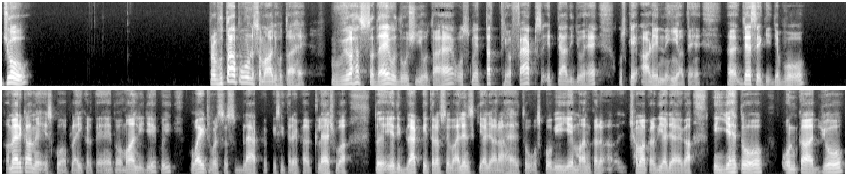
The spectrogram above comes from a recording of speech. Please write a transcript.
جو پربھتا پورن سماج ہوتا ہے وہ سدیو دوشی ہوتا ہے، اس میں تتھیہ فیکٹس اتیادی جو ہیں، اس کے آڑے نہیں آتے ہیں۔ جیسے کہ جب وہ امریکہ میں اس کو اپلائی کرتے ہیں، تو مان لیجیے کوئی وائٹ ورسس بلیک کسی طرح کا کلیش ہوا، تو یدی بلیک کی طرف سے وائلنس کیا جا رہا ہے، تو اس کو بھی یہ مان کر چھما کر دیا جائے گا کہ یہ تو ان کا جو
